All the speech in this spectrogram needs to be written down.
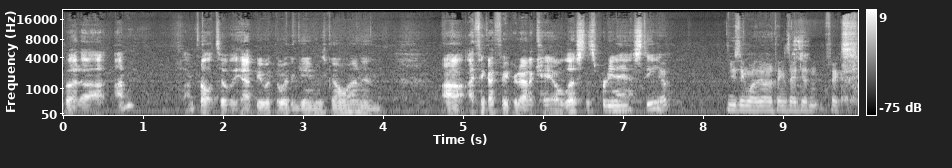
But uh, I'm I'm relatively happy with the way the game is going, and uh, I think I figured out a KO list that's pretty nasty. Yep. Using one of the other things they didn't fix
